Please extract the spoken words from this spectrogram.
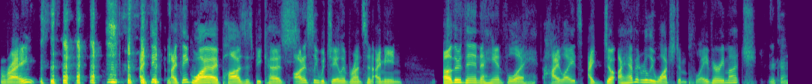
Right? I think I think why I pause is because honestly, with Jalen Brunson, I mean, other than a handful of highlights, I don't I haven't really watched him play very much, okay.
